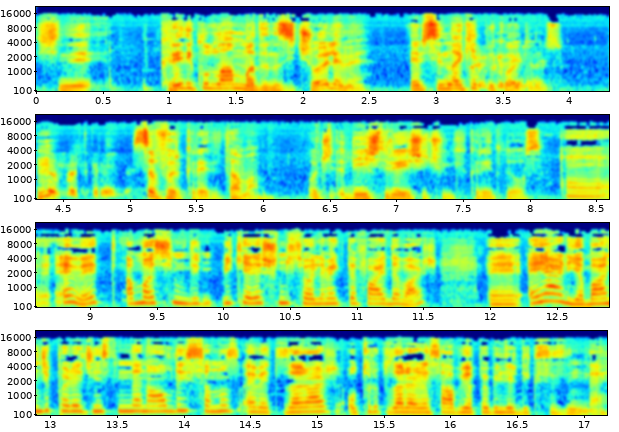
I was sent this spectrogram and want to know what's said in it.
şimdi kredi kullanmadınız hiç öyle mi? Hepsini Sıfır nakit mi kredi. koydunuz? Hı? Sıfır kredi. Sıfır kredi tamam. O değiştiriyor işi çünkü kredili olsa. Ee, evet ama şimdi bir kere şunu söylemekte fayda var. Ee, eğer yabancı para cinsinden aldıysanız evet zarar oturup zarar hesabı yapabilirdik sizinle.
